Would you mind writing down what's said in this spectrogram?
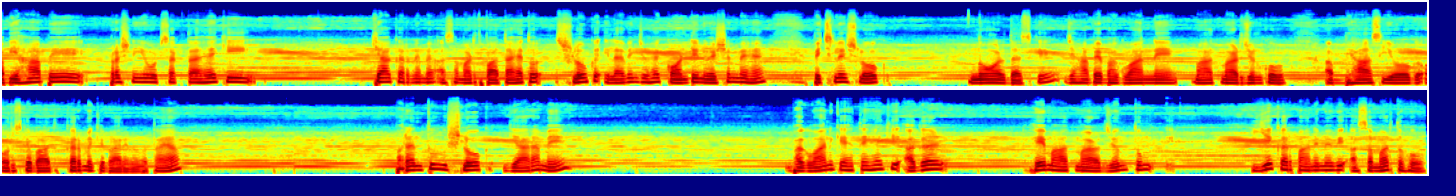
अब यहाँ पे प्रश्न ये उठ सकता है कि क्या करने में असमर्थ पाता है? तो श्लोक 11 जो है कॉन्टिन्यूएशन में है। पिछले श्लोक 9 और 10 के, जहाँ पे भगवान ने महात्मा अर्जुन को अभ्यास योग और उसके बाद कर्म के बारे में बताया। परंतु श्लोक 11 में भगवान कहते हैं कि अगर हे महात्मा अर्जुन, तुम ये कर पाने में भी असमर्थ हो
